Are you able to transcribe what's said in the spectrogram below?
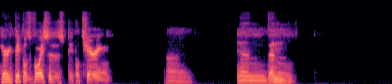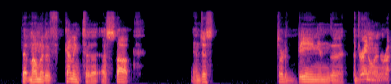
hearing people's voices, people cheering, uh, and then that moment of coming to a stop and just sort of being in the adrenaline rush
